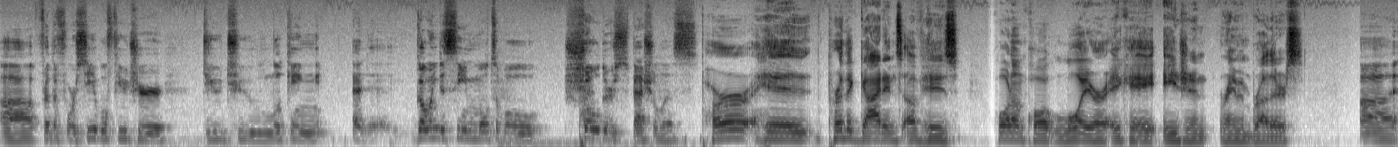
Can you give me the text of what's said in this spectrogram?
uh, for the foreseeable future due to looking at, going to see multiple shoulder specialists. Per his per the guidance of his quote unquote lawyer, aka agent Raymond Brothers. Uh,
